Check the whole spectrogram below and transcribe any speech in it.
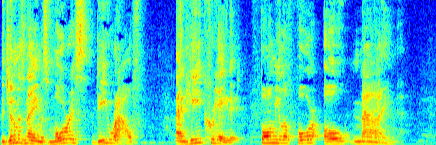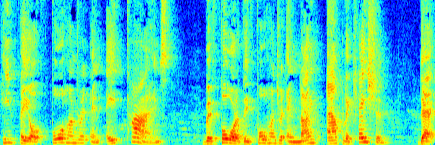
The gentleman's name is Morris D. Rouff, and he created Formula 409. He failed 408 times before the 409th application that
